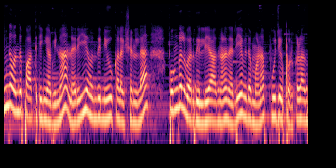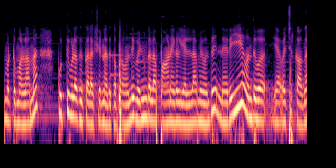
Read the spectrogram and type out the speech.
இங்கே வந்து பார்த்துட்டிங்க அப்படின்னா நிறைய வந்து நியூ கலெக்ஷனில் பொங்கல் வருது இல்லையா? அதனால் நிறைய விதமான பூஜை பொருட்கள். அது மட்டும் இல்லாமல் குத்து விளக்கு கலெக்ஷன் அதுக்கப்புறம் வந்து வெண்கல பானைகள் எல்லாமே வந்து நிறைய வந்து வச்சுருக்காங்க.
